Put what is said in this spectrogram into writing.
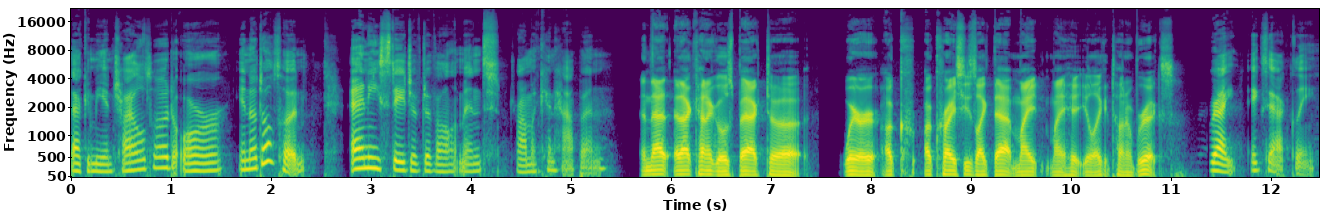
That can be in childhood or in adulthood. Any stage of development, trauma can happen. And that that kind of goes back to where a, a crisis like that might might hit you like a ton of bricks. Right, exactly.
